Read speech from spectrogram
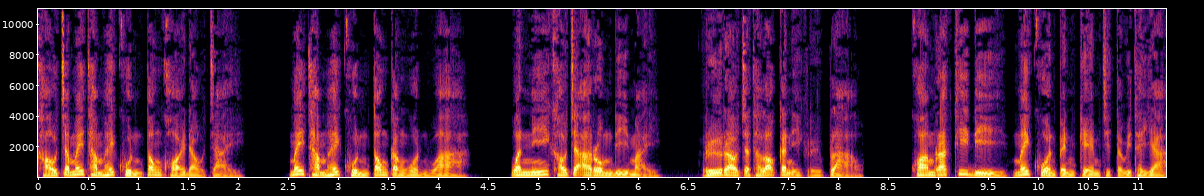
เขาจะไม่ทำให้คุณต้องคอยเดาใจ ไม่ทำให้คุณต้องกังวลว่า วันนี้เขาจะอารมณ์ดีไหม หรือเราจะทะเลาะกกันอีกหรือเปล่า ความรักที่ดีไม่ควรเป็นเกมจิตวิทยา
